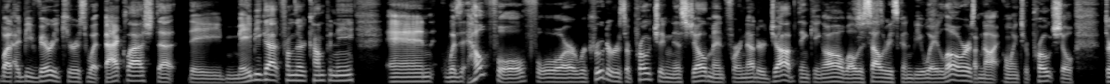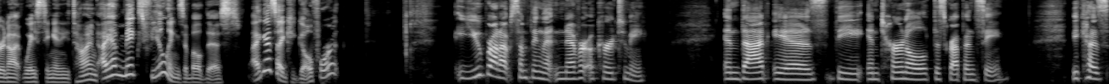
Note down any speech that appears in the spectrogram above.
But I'd be very curious what backlash that they maybe got from their company and was it helpful for recruiters approaching this gentleman for another job, thinking, oh, well, the salary is going to be way lower. So I'm not going to approach. So they're not wasting any time. I have mixed feelings about this. I guess I could go for it. You brought up something that never occurred to me, and that is the internal discrepancy. Because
